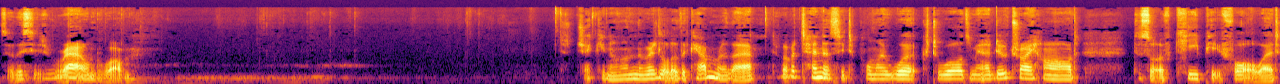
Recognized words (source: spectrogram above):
So this is round one. Just checking on the middle of the camera there. I do have a tendency to pull my work towards me. I do try hard to sort of keep it forward.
